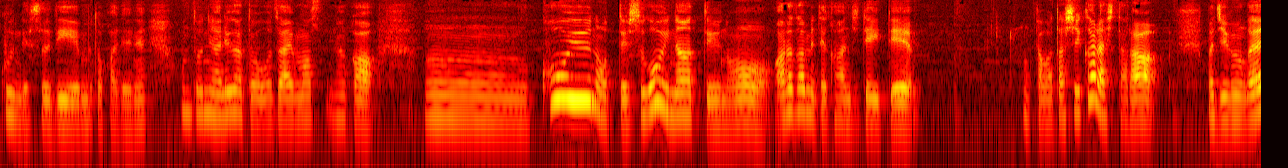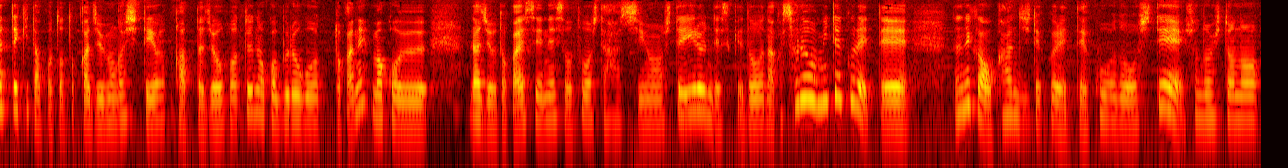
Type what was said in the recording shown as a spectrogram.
くんです DM とかでね。本当にありがとうございます。なんかうーんこういうのってすごいなっていうのを改めて感じていて私からしたら、まあ、自分がやってきたこととか自分が知ってよかった情報っていうのをこうブログとかね、まあ、こういうラジオとか SNS を通して発信をしているんですけどなんかそれを見てくれて何かを感じてくれて行動してその人の、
